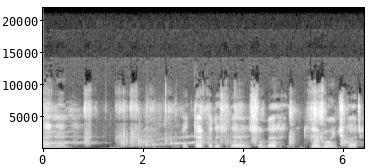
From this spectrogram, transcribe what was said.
Aynen. Evet arkadaşlar inşallah güzel bir oyun çıkar.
